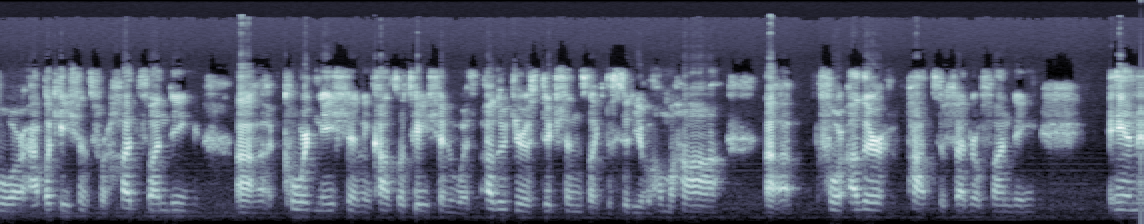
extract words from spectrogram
for applications for HUD funding, uh, coordination and consultation with other jurisdictions like the City of Omaha, uh, for other pots of federal funding, and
